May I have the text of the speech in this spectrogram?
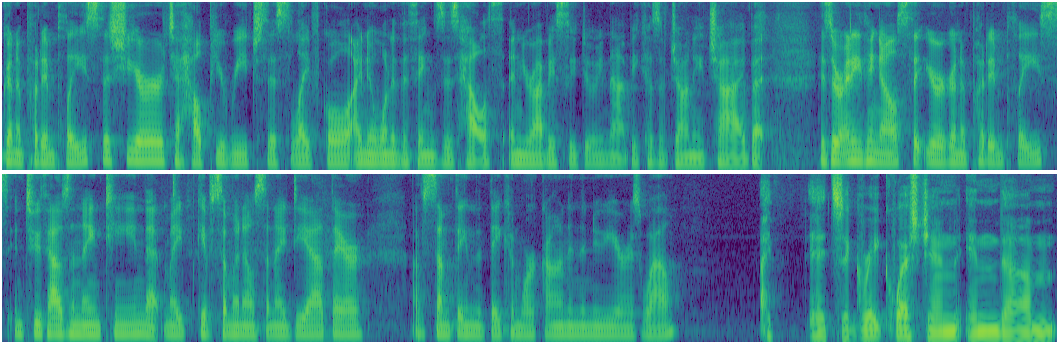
going to put in place this year to help you reach this life goal? I know one of the things is health, and you're obviously doing that because of Johnny Chai, but is there anything else that you're going to put in place in 2019 that might give someone else an idea out there of something that they can work on in the new year as well? I, it's a great question, and um,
